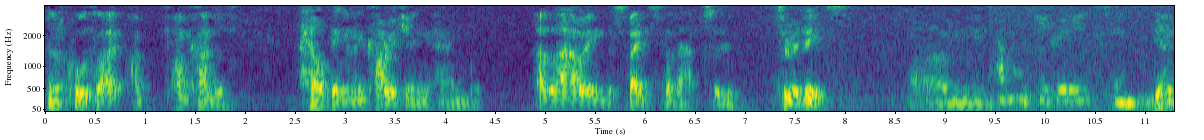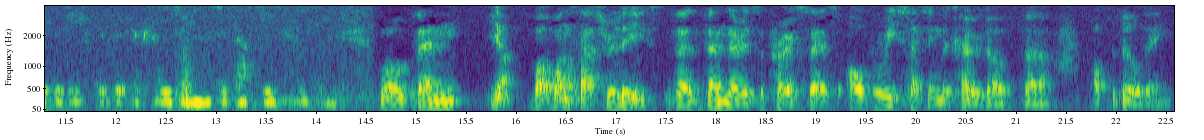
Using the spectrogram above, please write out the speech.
And of course, I, I'm, I'm kind of helping and encouraging and allowing the space for that to, to release. Um, And once you've released him, Yeah. did the, de- did the, the coding, did that decoding? Well, then, yeah, well, once that's released, then, then there is a process of resetting the code of, uh, of the building.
